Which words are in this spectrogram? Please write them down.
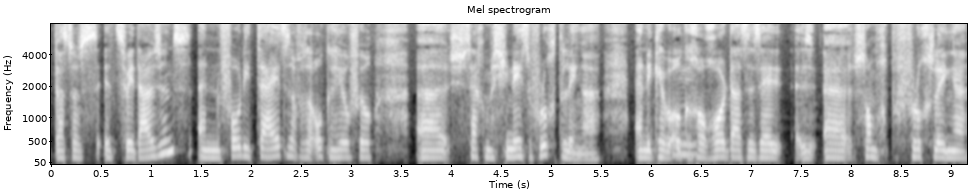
Dat was in 2000. En voor die tijd was er ook heel veel uh, zeg maar Chinese vluchtelingen. En ik heb ook Mm. gehoord dat ze, uh, sommige vluchtelingen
